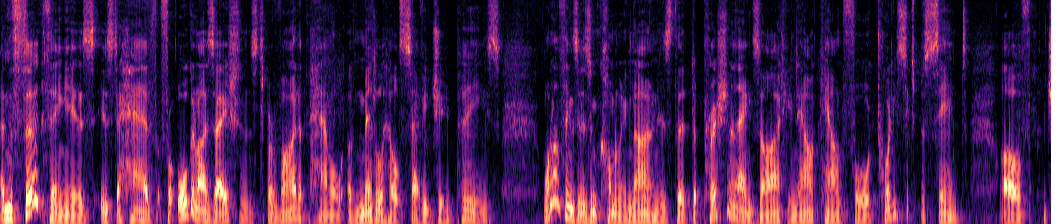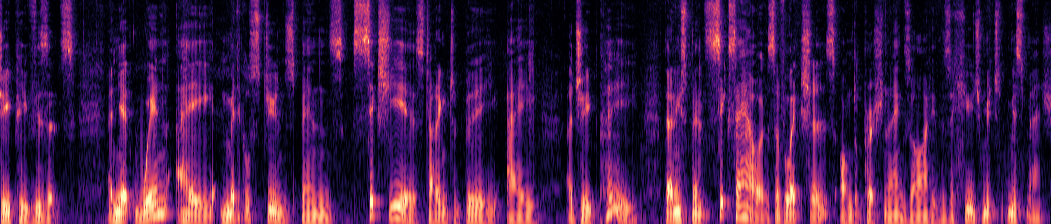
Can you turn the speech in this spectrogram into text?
And the third thing is, is to have, for organisations, to provide a panel of mental health savvy GPs one of the things that isn't commonly known is that depression and anxiety now account for 26% of GP visits. And yet, when a medical student spends six years studying to be a, a GP, they only spend six hours of lectures on depression and anxiety. There's a huge mismatch.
